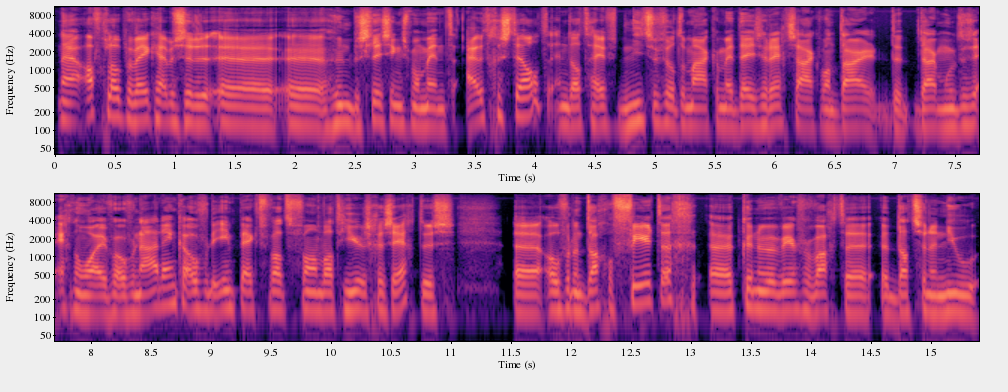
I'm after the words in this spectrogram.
Nou ja, afgelopen week hebben ze uh, hun beslissingsmoment uitgesteld. En dat heeft niet zoveel te maken met deze rechtszaak. Want daar, de, daar moeten ze echt nog wel even over nadenken. Over de impact wat, van wat hier is gezegd. Dus uh, over een dag of veertig uh, kunnen we weer verwachten uh, dat ze een nieuw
